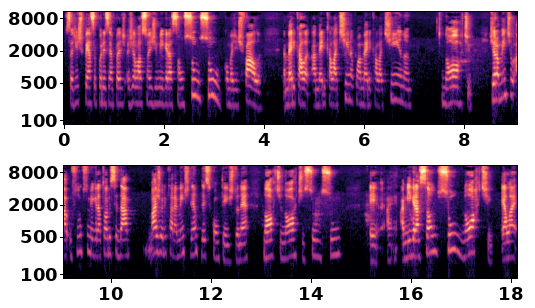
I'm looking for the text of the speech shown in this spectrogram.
Se a gente pensa, por exemplo, as relações de migração sul-sul, como a gente fala, América, América Latina com América Latina, Norte. Geralmente o fluxo migratório se dá majoritariamente dentro desse contexto, né? Norte, Norte, Sul, Sul. É, a, a, migração Sul-Norte, ela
